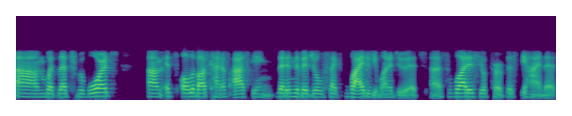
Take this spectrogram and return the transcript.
um, whether that's rewards, um, it's all about kind of asking that individuals like, why do you want to do it? Uh, so what is your purpose behind it?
